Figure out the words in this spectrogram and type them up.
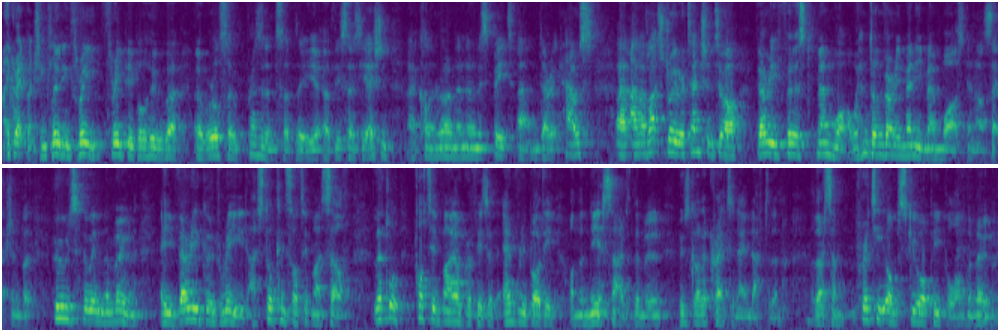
a great bunch, including three, three people who uh, uh, were also presidents of the, uh, of the association, uh, Colin Ronan, Ernest Beat and Derek House. Uh, and I'd like to draw your attention to our very first memoir. We haven't done very many memoirs in our section, but Who's Who in the Moon, a very good read. I still consult it myself. Little potted biographies of everybody on the near side of the moon who's got a crater named after them there's some pretty obscure people on the moon.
